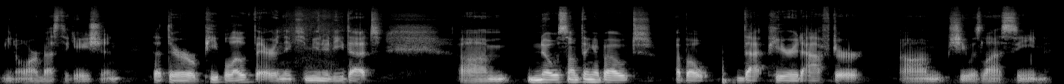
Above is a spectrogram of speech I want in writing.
you know our investigation, that there are people out there in the community that um, know something about about that period after um, she was last seen,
